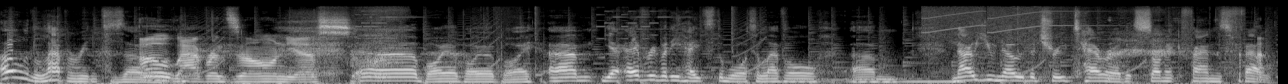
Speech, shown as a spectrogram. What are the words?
Oh, labyrinth zone. Oh, Labyrinth Zone, yes. Oh boy, oh boy, oh boy. Um, yeah, everybody hates the water level. Um, now you know the true terror that Sonic fans felt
